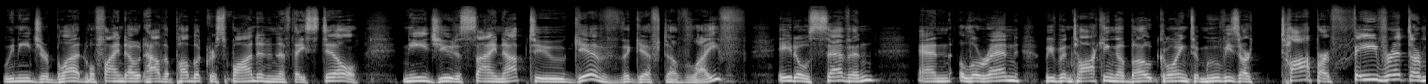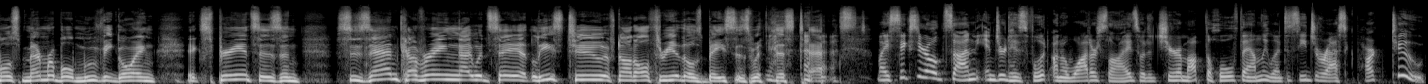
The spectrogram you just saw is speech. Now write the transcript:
we need your blood. We'll find out how the public responded and if they still need you to sign up to give the gift of life. 807. And Loren, we've been talking about going to movies, our top, our favorite, our most memorable movie going experiences. And Suzanne covering, I would say, at least two, if not all three of those bases with this text. My six year old son injured his foot on a water slide. So to cheer him up, the whole family went to see Jurassic Park 2.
